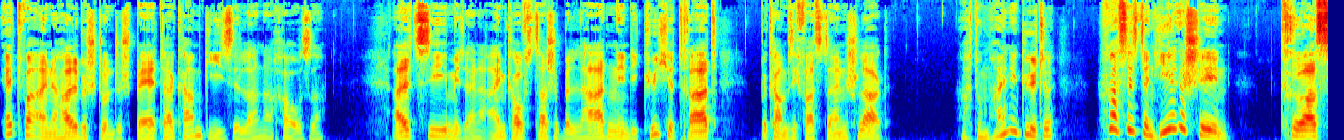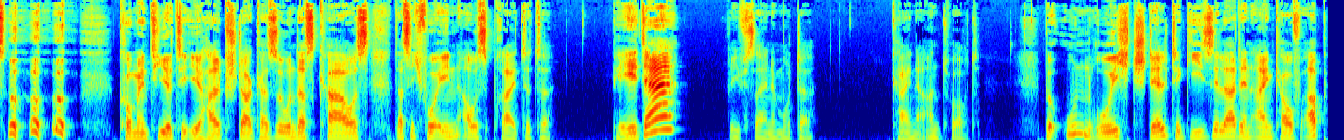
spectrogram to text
Etwa eine halbe Stunde später kam Gisela nach Hause. Als sie mit einer Einkaufstasche beladen in die Küche trat, bekam sie fast einen Schlag. Ach du meine Güte, was ist denn hier geschehen? Krass, kommentierte ihr halbstarker Sohn das Chaos, das sich vor ihnen ausbreitete. Peter? rief seine Mutter. Keine Antwort. Beunruhigt stellte Gisela den Einkauf ab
